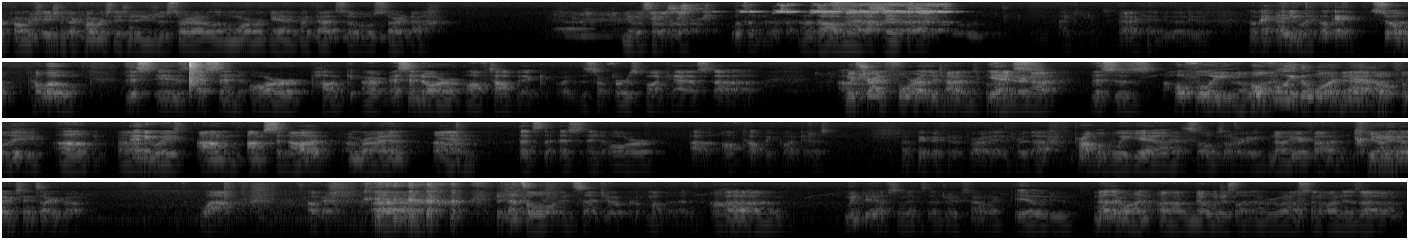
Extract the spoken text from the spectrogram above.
our conversations. Our conversations usually start out a little more organic like that, so we'll start it out. Yo, what's up, bro? What's up, man? Uh, Oh man, I hate that. I can't. Yeah, I can't do that either. Okay. Anyway, okay. So, hello. This is SNR podcast. Or S and R off topic. Or This is our first podcast. Uh, We've uh, tried four other times, believe it or not. This is hopefully, The hopefully the one. Yeah, Yeah. hopefully. Um. Um, anyways, I'm I'm Senad, I'm Ryan. Um, and that's the S and R uh, off topic podcast. I think they could have probably inferred that. Probably, yeah. Yeah. So I'm sorry. No, you're fine. You don't even know what you're saying sorry about. Wow. Okay. Uh, That's a little inside joke. My bad. Um, um, we do have some inside jokes, don't we? yeah, we do. Another one um, that we'll just let everyone else in on is um,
